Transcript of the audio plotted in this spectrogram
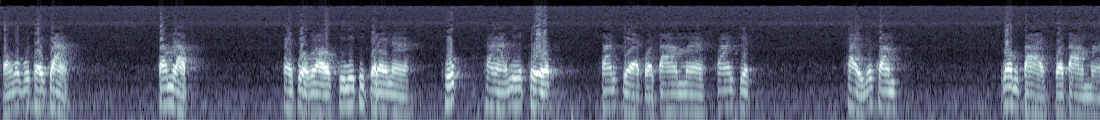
ของพระพุทธเจ้าสำหรับให้พวกเราที่นี้พิจารณาทุกทางมีเกิด ความแก่ก็ตามมา ความเจ็บไข้หรือความร่มตายก็ตามมา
